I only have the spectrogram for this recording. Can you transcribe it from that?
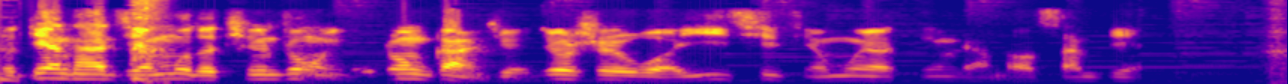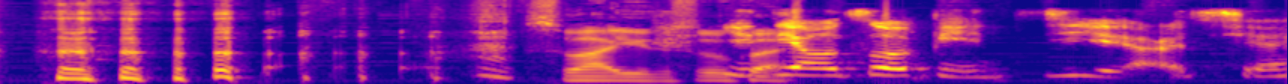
我电台节目的听众有一种感觉，就是我一期节目要听两到三遍。说话语速快，一定要做笔记，而且，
